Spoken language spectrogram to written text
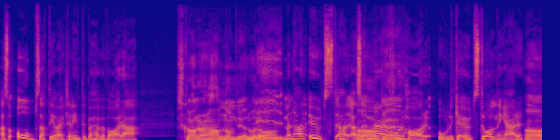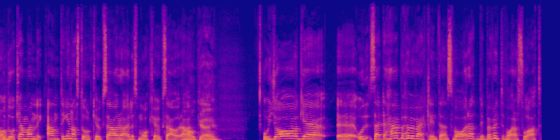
alltså obs att det verkligen inte behöver vara Skvallrar han om det eller vadå? Nej, men han utst- han, alltså Ah, okej. människor har olika utstrålningar. Ja. Och då kan man antingen ha storkuksaura eller småkuksaura. Ja, Okej. Och jag, eh, och så här, det här behöver verkligen inte ens vara, det behöver inte vara så att,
